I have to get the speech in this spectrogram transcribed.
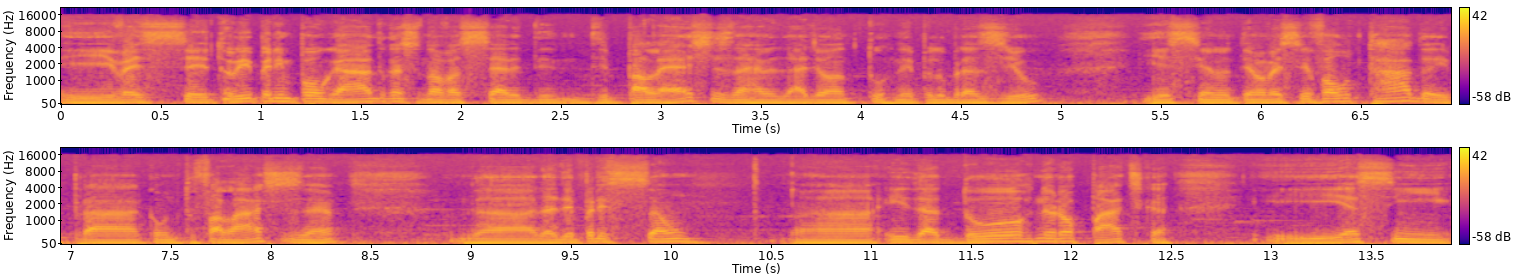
e vai ser, estou hiper empolgado com essa nova série de, de, palestras, na realidade é uma turnê pelo Brasil e esse ano o tema vai ser voltado aí para, como tu falaste, né, da, da depressão ah, e da dor neuropática. E assim,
